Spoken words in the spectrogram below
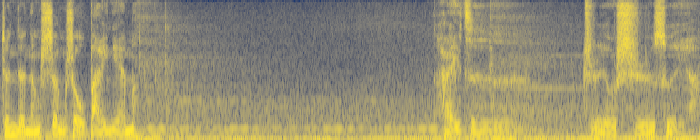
真的能胜寿百年吗？太子只有十岁呀。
